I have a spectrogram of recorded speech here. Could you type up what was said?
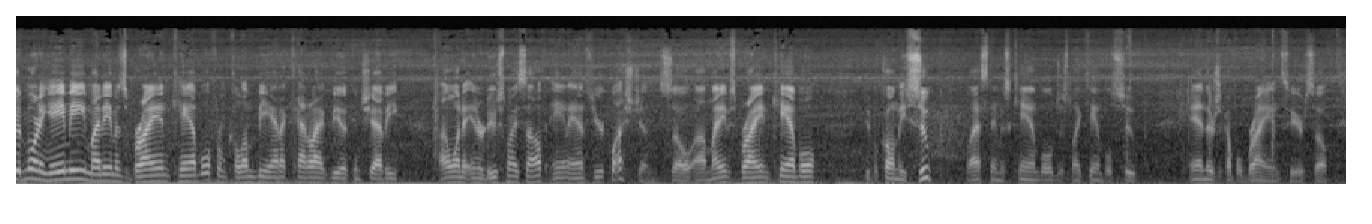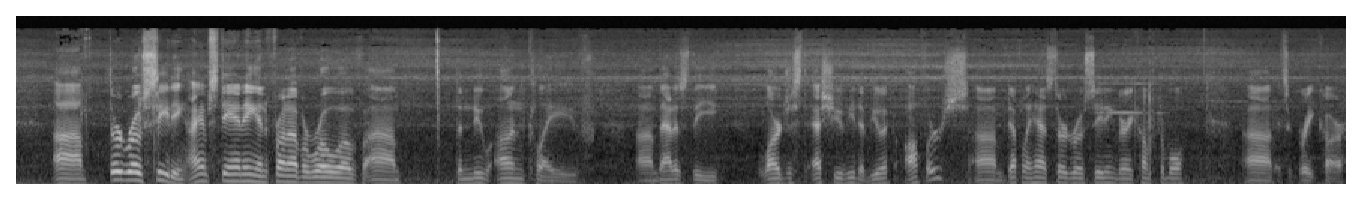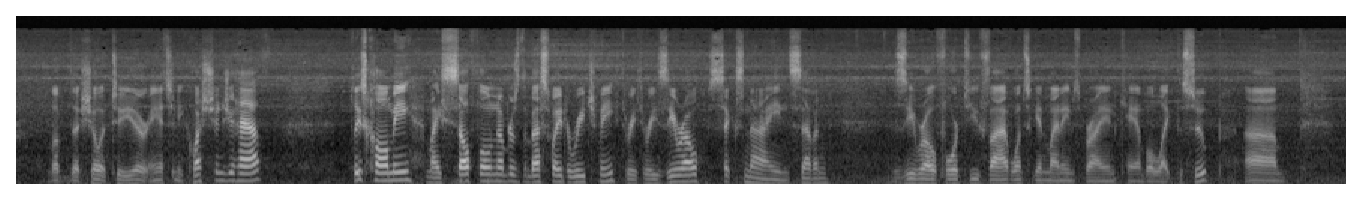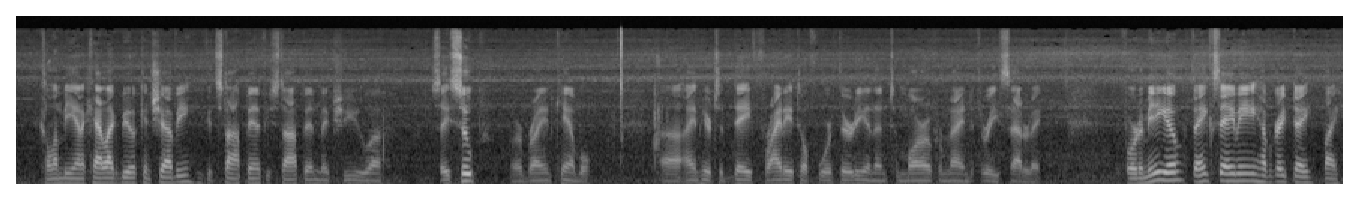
Good morning, Amy. My name is Bryan Campbell from Columbiana Cadillac Buick and Chevy. I want to introduce myself and answer your questions. So uh, my name is Bryan Campbell. People call me Soup. Last name is Campbell, just like Campbell Soup. And there's a couple Brian's here. So um, third row seating. I am standing in front of a row of um, the new Enclave. Um, that is the largest SUV that Buick offers. Um, definitely has third row seating, very comfortable. Uh, it's a great car. Love to show it to you or answer any questions you have. Please call me. My cell phone number is the best way to reach me, 330-697-0425. Once again, my name's Bryan Campbell, like the soup. Um, Columbiana Cadillac Buick and Chevy. You could stop in. If you stop in, make sure you uh, say soup or Bryan Campbell. Uh, I am here today, Friday till 4.30, and then tomorrow from 9 to 3, Saturday. Forward to meeting you. Thanks, Amy. Have a great day. Bye.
